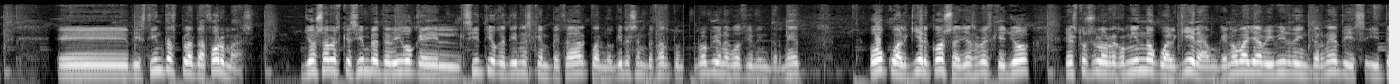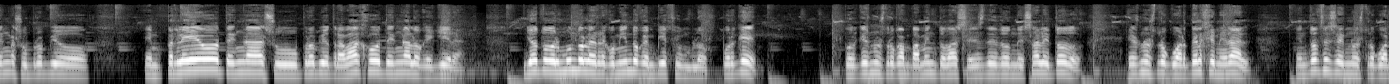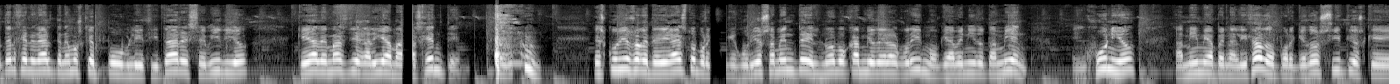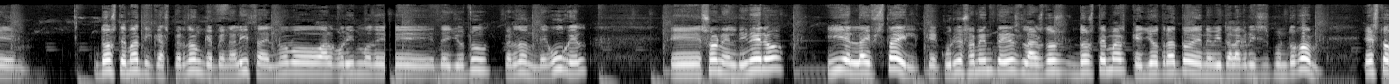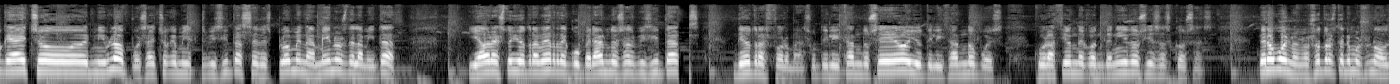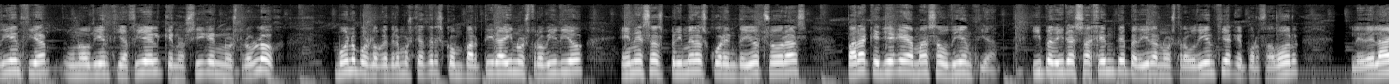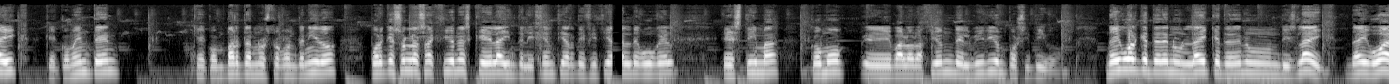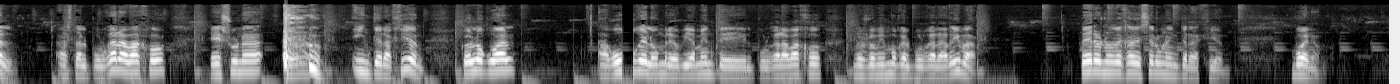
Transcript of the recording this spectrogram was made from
Eh, distintas plataformas. Yo sabes que siempre te digo que el sitio que tienes que empezar cuando quieres empezar tu propio negocio en Internet o cualquier cosa. Ya sabes que yo esto se lo recomiendo a cualquiera, aunque no vaya a vivir de Internet y, tenga su propio empleo, tenga su propio trabajo, tenga lo que quiera. Yo a todo el mundo le recomiendo que empiece un blog. ¿Por qué? Porque es nuestro campamento base, es de donde sale todo, es nuestro cuartel general. Entonces en nuestro cuartel general tenemos que publicitar ese vídeo que además llegaría a más gente. Es curioso que te diga esto porque curiosamente el nuevo cambio del algoritmo que ha venido también en junio, a mí me ha penalizado porque dos sitios que dos temáticas, perdón, que penaliza el nuevo algoritmo de, de YouTube, perdón, de Google, eh, son el dinero y el lifestyle, que curiosamente es las dos, dos temas que yo trato en evitalacrisis.com. ¿Esto que ha hecho en mi blog? Pues ha hecho que mis visitas se desplomen a menos de la mitad. Y ahora estoy otra vez recuperando esas visitas de otras formas, utilizando SEO y utilizando pues curación de contenidos y esas cosas. Pero bueno, nosotros tenemos una audiencia, una audiencia fiel que nos sigue en nuestro blog. Bueno, pues lo que tenemos que hacer es compartir ahí nuestro vídeo en esas primeras 48 horas para que llegue a más audiencia y pedir a esa gente, pedir a nuestra audiencia que por favor le dé like, que comenten, que compartan nuestro contenido, porque son las acciones que la inteligencia artificial de Google estima como eh, valoración del vídeo en positivo. Da igual que te den un like, que te den un dislike, da igual, hasta el pulgar abajo es una interacción, con lo cual a Google, hombre, obviamente el pulgar abajo no es lo mismo que el pulgar arriba, pero no deja de ser una interacción. Bueno,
